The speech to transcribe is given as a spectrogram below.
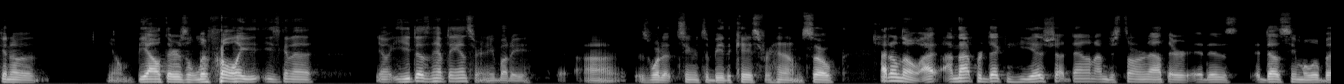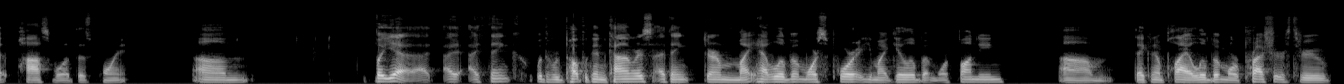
gonna you know be out there as a liberal. He, he's gonna you know he doesn't have to answer anybody. Uh, is what it seems to be the case for him. So I don't know. I, am not predicting he is shut down. I'm just throwing it out there. It is. It does seem a little bit possible at this point. Um, but yeah, I, I think with the Republican Congress, I think Durham might have a little bit more support. He might get a little bit more funding. Um, they can apply a little bit more pressure through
